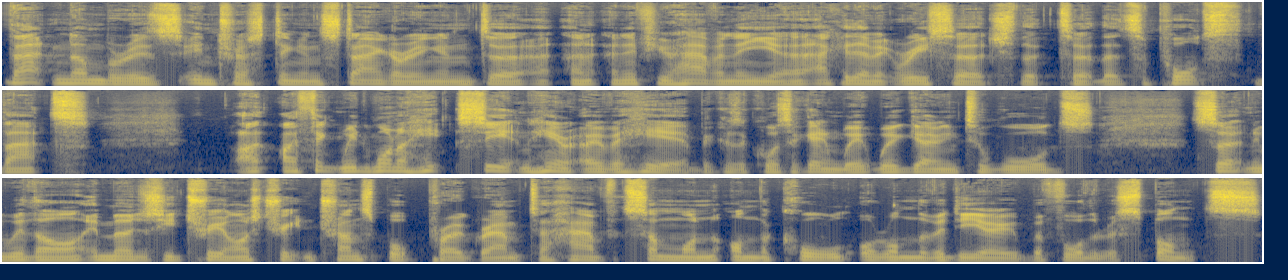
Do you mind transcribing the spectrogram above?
That number is interesting and staggering, and uh, and, and, if you have any uh, academic research that uh, that supports that I, I think we'd want to see it and hear it over here because, of course, again, we're, we're going towards certainly with our emergency triage, treat, and transport program to have someone on the call or on the video before the response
